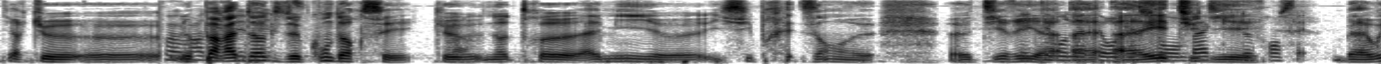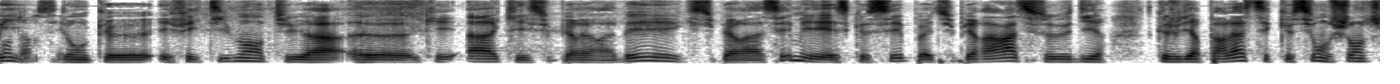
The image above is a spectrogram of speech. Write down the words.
C'est-à-dire que euh, le paradoxe de. Condorcet, que Ah. notre euh, ami euh, ici présent euh, euh, Thierry a, a- a étudié. de français. Bah oui, Condorcet. donc euh, effectivement, tu as euh, qui est A qui est supérieur à B, qui est supérieur à C, mais est-ce que C peut être supérieur à A? Ce que je veux dire, ce que je veux dire par là, c'est que si on change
